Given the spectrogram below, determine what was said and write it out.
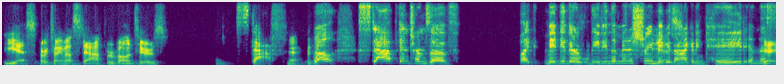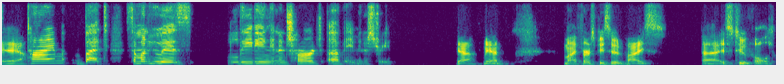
yes. Are we talking about staff or volunteers? Staff. Okay. Well, staff in terms of like maybe they're leading the ministry, maybe yes. they're not getting paid in this yeah, yeah, yeah. time, but someone who is leading and in charge of a ministry. Yeah, man. My first piece of advice uh, is twofold.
